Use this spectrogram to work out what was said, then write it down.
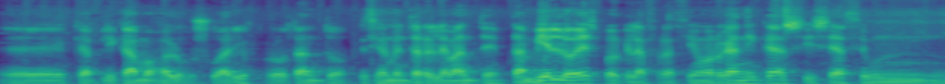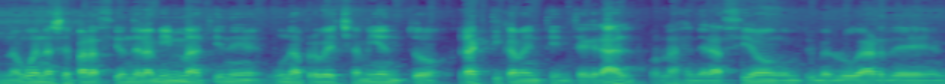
eh, que aplicamos a los usuarios, por lo tanto, especialmente relevante. También lo es porque la fracción orgánica, si se hace un, una buena separación de la misma, tiene un aprovechamiento prácticamente integral por la generación, en primer lugar, de,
